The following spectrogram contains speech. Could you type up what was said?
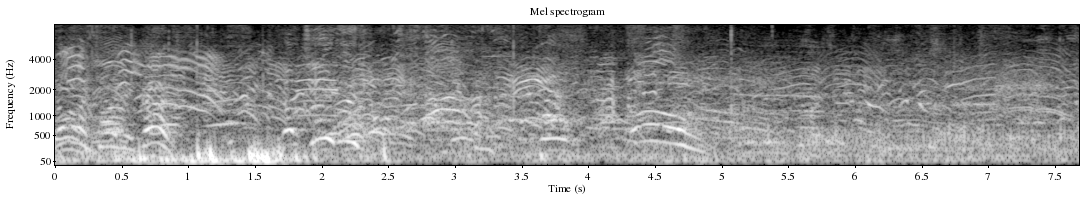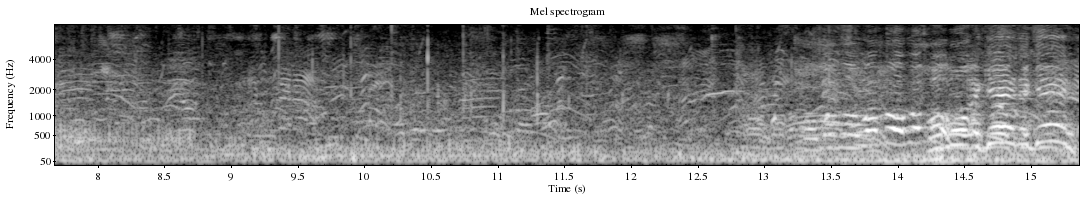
Come on, Toby, go. Go, Jesus. Oh. One one more, one more. One more, again, again.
